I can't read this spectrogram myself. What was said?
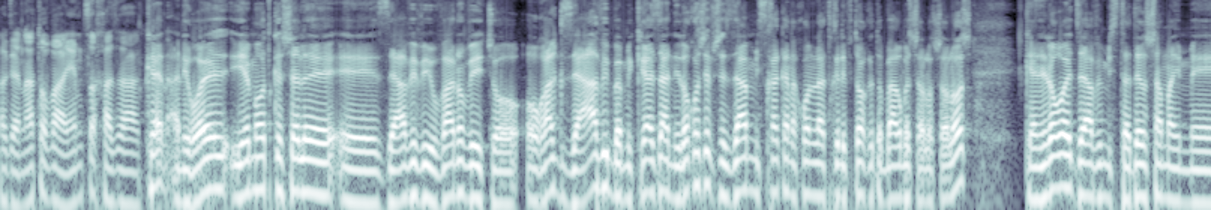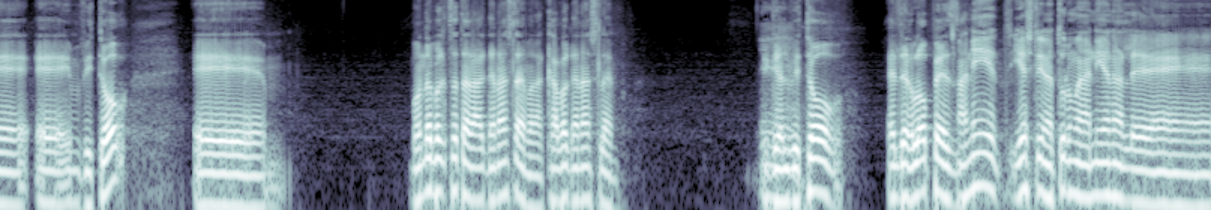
הגנה טובה, אמצע חזק. כן, אני רואה, יהיה מאוד קשה לזהבי ויובנוביץ', או, או רק זהבי במקרה הזה, אני לא חושב שזה המשחק הנכון להתחיל לפתוח איתו ב-4-3-3, כי אני לא רואה את זהבי מסתדר שם עם, אה, אה, עם ויטור. אה, בואו נדבר קצת על ההגנה שלהם, על הקו הגנה שלהם. מיגל ויטור, אלדר לופז, אני, יש לי נתון מעניין על, אה,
